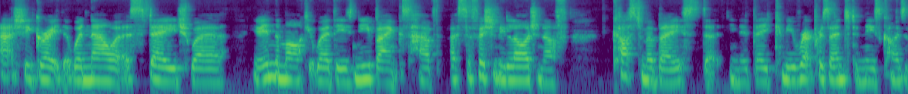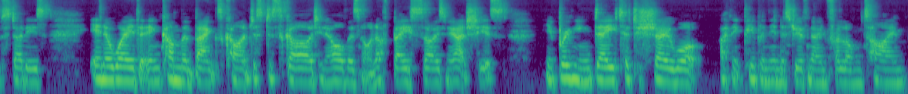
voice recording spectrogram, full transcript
actually great that we're now at a stage where you're in the market where these new banks have a sufficiently large enough customer base that you know they can be represented in these kinds of studies in a way that incumbent banks can't just discard you know oh there's not enough base size. You know actually it's you're bringing data to show what i think people in the industry have known for a long time.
